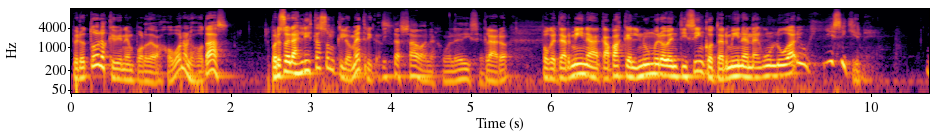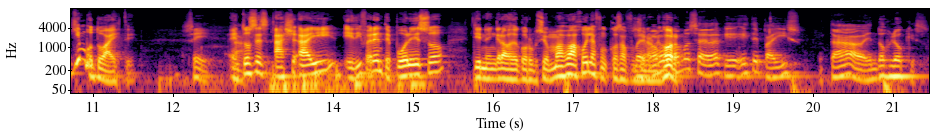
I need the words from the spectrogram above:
Pero todos los que vienen por debajo, vos no los votás. Por eso las listas son kilométricas. Listas sábanas, como le dicen. Claro. Porque termina, capaz que el número 25 termina en algún lugar y, uy, ¿y ese quién es? ¿Quién votó a este? Sí. Entonces allá- ahí es diferente. Por eso tienen grados de corrupción más bajos y las cosas Bueno, funcionan vamos, mejor. vamos a ver que este país está en dos bloques.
